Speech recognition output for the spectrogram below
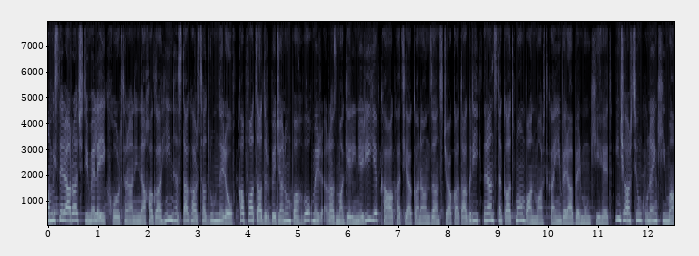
Ամիսներ առաջ դիմել էիք խորհրդարանի նախագահին հստակ հարցադրումներով, կապված Ադրբեջանում պահվող մեր ռազմագերիների եւ քաղաքացիական անձանց ճակատագրի, նրանց նկատմամբ անմարդկային վերաբերմունքի հետ։ Ինչ արդյունք ունենք հիմա,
